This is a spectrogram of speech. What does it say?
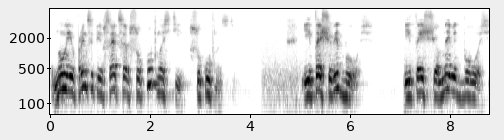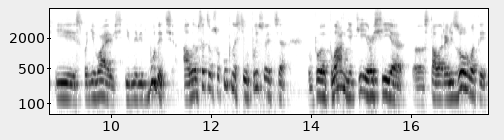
Ну і в принципі, все це в сукупності, в сукупності. І те, що відбулося, і те, що не відбулось, і сподіваюсь, і не відбудеться, але все це в сукупності вписується в план, який Росія е, стала реалізовувати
